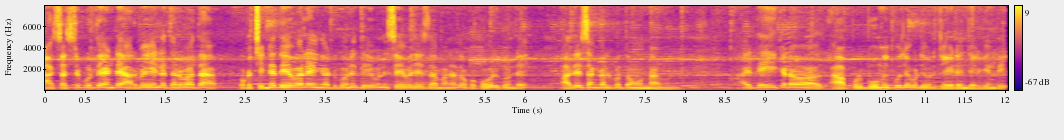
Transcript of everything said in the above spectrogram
నా షష్టిపూర్తి అంటే అరవై ఏళ్ళ తర్వాత ఒక చిన్న దేవాలయం కట్టుకొని దేవుని సేవ చేద్దామనేది ఒక కోరిక ఉండే. అదే సంకల్పంతో ఉన్నాము. అయితే ఇక్కడ అప్పుడు భూమి పూజ కూడా చేయడం జరిగింది.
